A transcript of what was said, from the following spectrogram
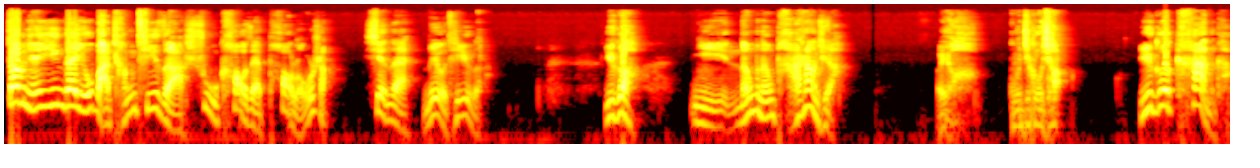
当年应该有把长梯子啊，竖靠在炮楼上，现在没有梯子了。于哥，你能不能爬上去啊？哎呀，估计够呛。于哥看了看，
